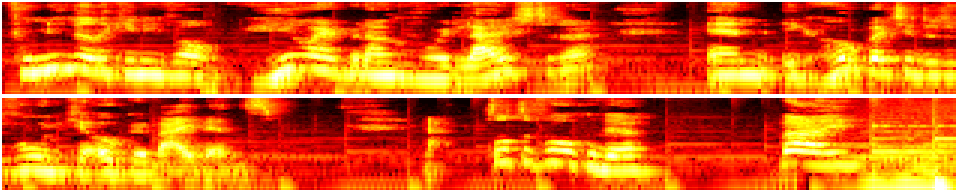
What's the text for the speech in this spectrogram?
Voor nu wil ik je in ieder geval heel erg bedanken voor het luisteren. En ik hoop dat je er de volgende keer ook weer bij bent. Nou, tot de volgende. Bye!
